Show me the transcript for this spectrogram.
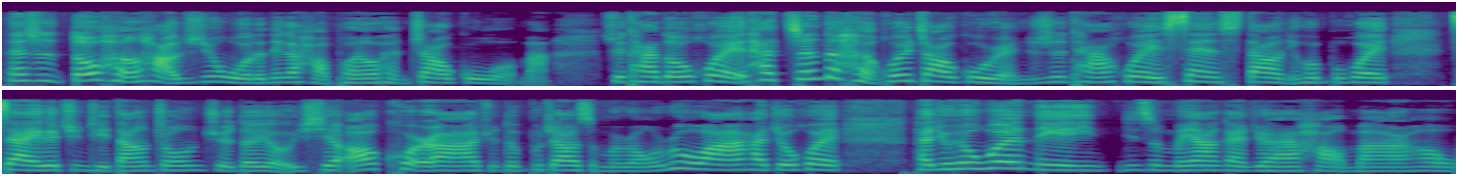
但是都很好，就是因为我的那个好朋友很照顾我嘛，所以他都会，他真的很会照顾人，就是他会 sense 到你会不会在一个群体当中觉得有一些 awkward 啊，觉得不知道怎么融入啊，他就会他就会问你你怎么样，感觉还好。吗？然后，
